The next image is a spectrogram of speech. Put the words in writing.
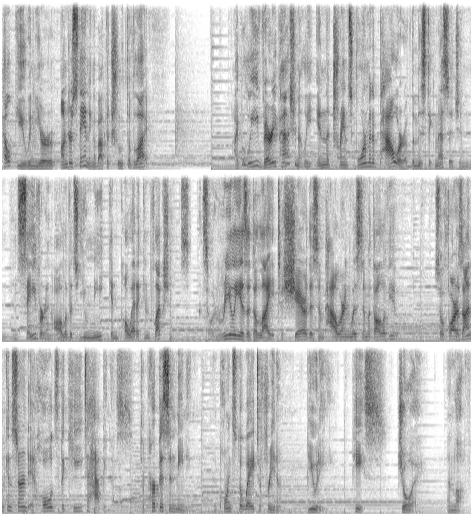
help you in your understanding about the truth of life. I believe very passionately in the transformative power of the mystic message and, and savor in all of its unique and poetic inflections so it really is a delight to share this empowering wisdom with all of you. So far as I'm concerned, it holds the key to happiness, to purpose and meaning, and points the way to freedom, beauty, peace, joy, and love.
